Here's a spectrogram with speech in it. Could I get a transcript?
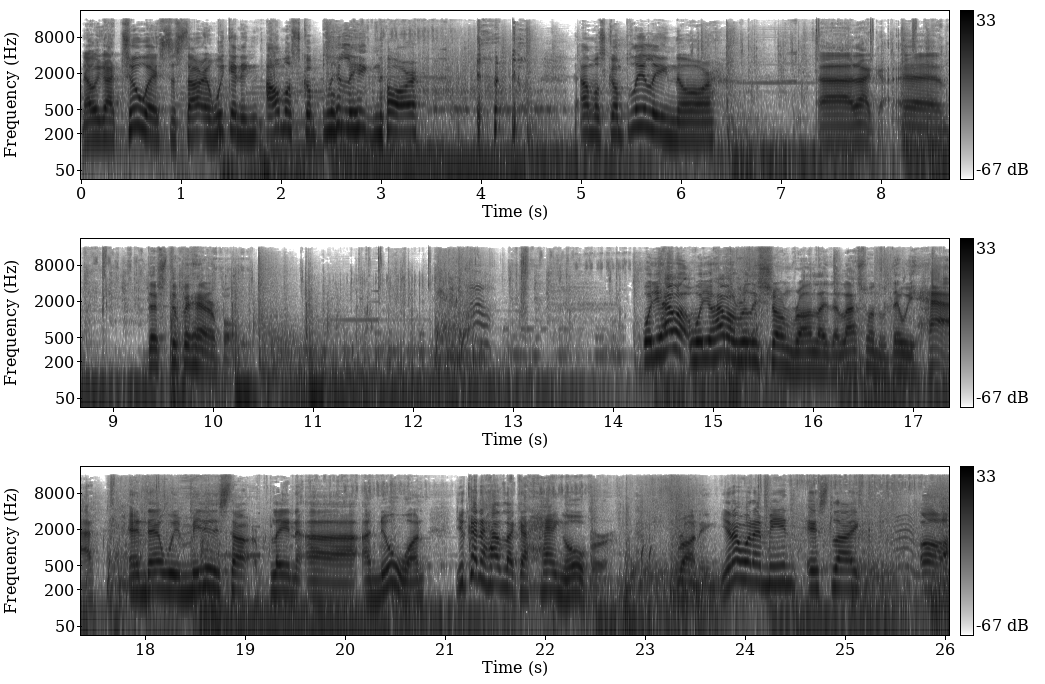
Now we got two ways to start, and we can almost completely ignore, almost completely ignore uh, that guy, uh, the stupid hairball. When you have a when you have a really strong run like the last one that we had, and then we immediately start playing uh, a new one, you kind of have like a hangover running. You know what I mean? It's like, oh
